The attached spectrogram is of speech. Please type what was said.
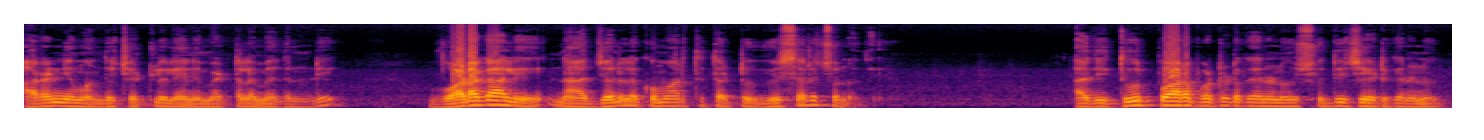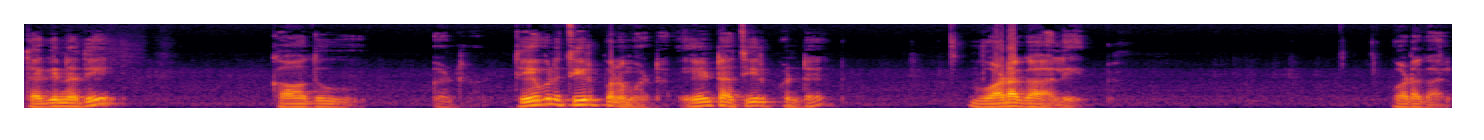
అరణ్యమందు చెట్లు లేని మెట్టల మీద నుండి వడగాలి నా జనుల కుమార్తె తట్టు విసరుచున్నది. అది తూర్పార పట్టుటకైనను శుద్ధి చేయుటకైనను తగినది కాదు. అంటారు. దేవుని తీర్పు అన్నమాట. ఏంటి ఆ తీర్పు అంటే వడగాలి. వడగాలి.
